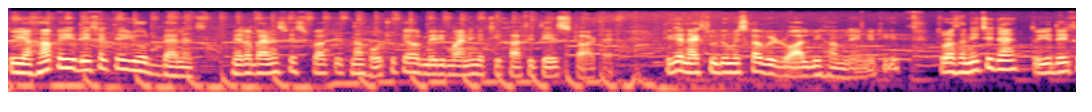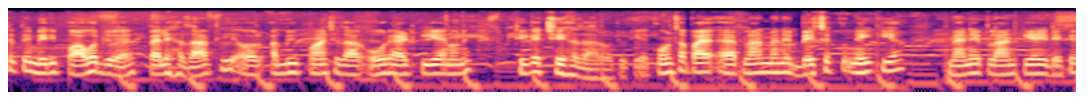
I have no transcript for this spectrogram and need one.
तो यहाँ पे ये देख सकते हैं योर बैलेंस मेरा बैलेंस इस वक्त इतना हो चुका है और मेरी माइनिंग अच्छी खासी तेज़ स्टार्ट है, ठीक है? नेक्स्ट वीडियो में इसका विड्रॉल भी हम लेंगे, ठीक है? थोड़ा सा नीचे जाएँ तो ये देख सकते हैं मेरी पावर जो है, पहले हज़ार थी और अभी पाँच हज़ार और ऐड किए हैं इन्होंने। ठीक है छः हज़ार हो चुकी है। कौन सा प्लान मैंने बेसिक नहीं किया? मैंने प्लान किया ये देखे,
